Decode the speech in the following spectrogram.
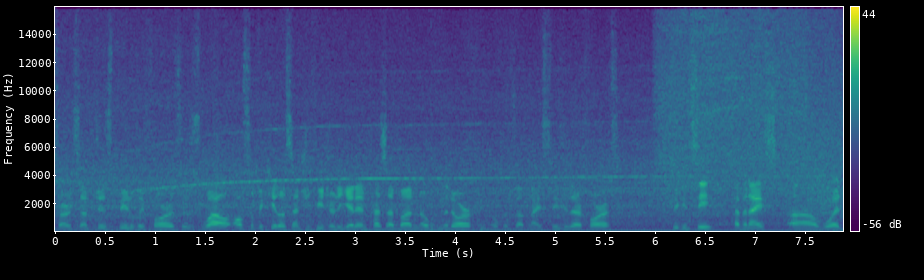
Starts up just beautifully for us as well. Also the keyless entry feature to get in. Press that button, open the door. Opens up nice and easy there for us. As you can see, have a nice uh, wood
